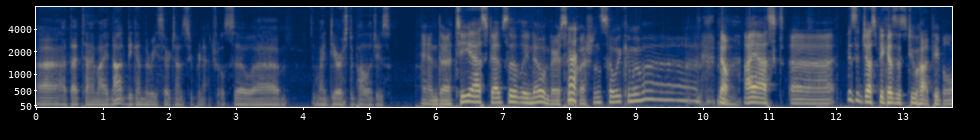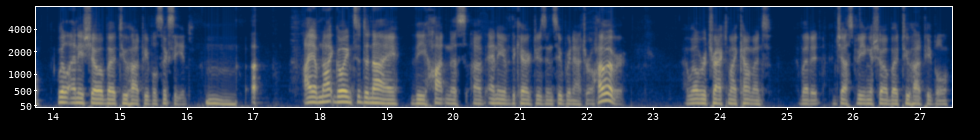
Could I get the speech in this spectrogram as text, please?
uh, at that time, I had not begun the research on supernatural, so um, my dearest apologies. and uh, T asked absolutely no embarrassing questions, so we can move on. No, I asked, uh, is it just because it's two hot people? Will any show about two hot people succeed? Hmm. I am not going to deny the hotness of any of the characters in Supernatural. However, I will retract my comment about it just being a show about two hot people.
